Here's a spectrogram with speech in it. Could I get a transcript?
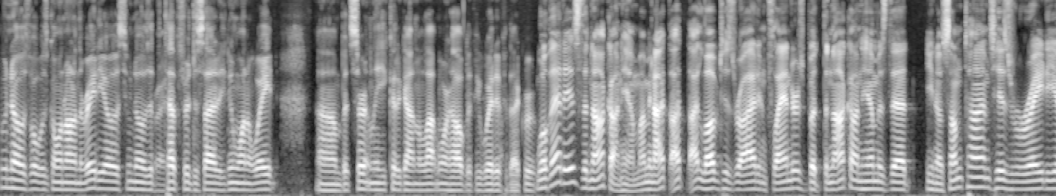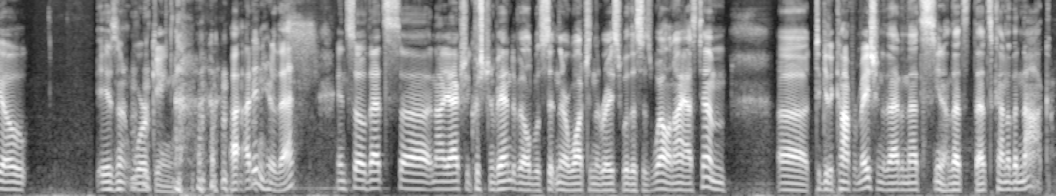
who knows what was going on in the radios? Who knows if Right. Terpstra decided he didn't want to wait? Um, but certainly he could have gotten a lot more help if he waited for that group. Well, that is the knock on him. I mean, I, I I loved his ride in Flanders, but the knock on him is that you know sometimes his radio isn't working. I, I didn't hear that, and so that's uh, and I actually Christian Vande Velde was sitting there watching the race with us as well, and I asked him uh, to get a confirmation of that, and that's you know that's that's kind of the knock.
